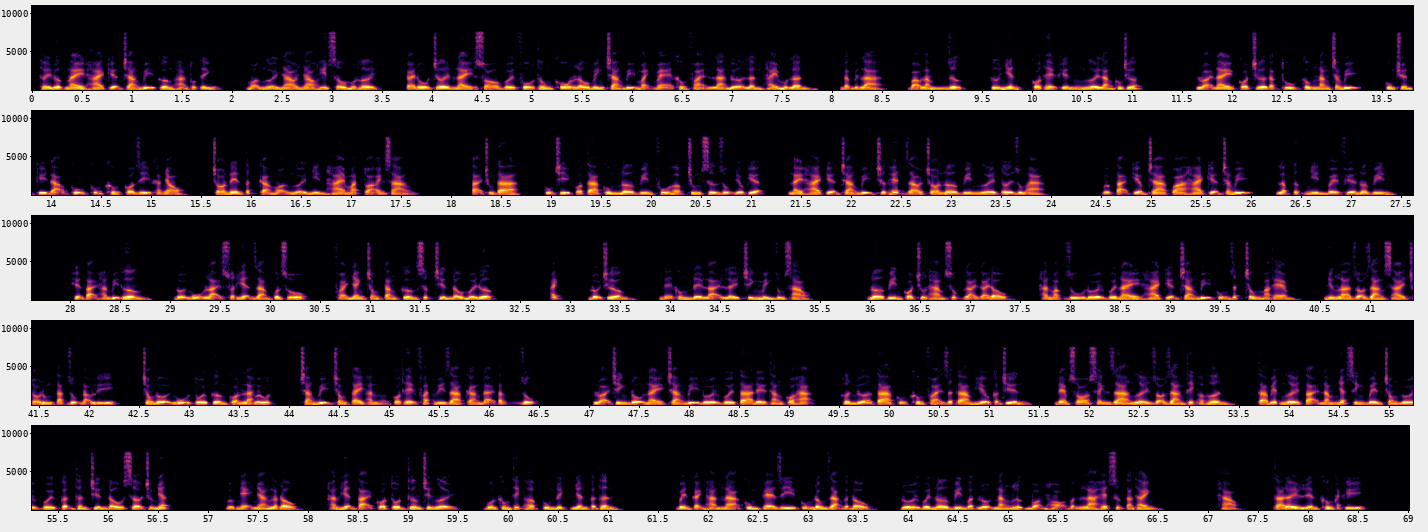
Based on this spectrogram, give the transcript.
Thấy được này hai kiện trang bị cường hãn thuộc tính, mọi người nhao nhao hít sâu một hơi, cái đồ chơi này so với phổ thông khô lâu binh trang bị mạnh mẽ không phải là nửa lần hay một lần, đặc biệt là bảo lâm dực cư nhiên có thể khiến người lăng không trượt. Loại này có chứa đặc thù công năng trang bị, cùng truyền kỳ đạo cụ cũng không có gì khác nhau, cho nên tất cả mọi người nhìn hai mắt tỏa ánh sáng. Tại chúng ta, cũng chỉ có ta cùng nơ vin phù hợp chúng sử dụng điều kiện, này hai kiện trang bị trước hết giao cho nơ vin người tới dùng a. Vượt tại kiểm tra qua hai kiện trang bị lập tức nhìn về phía Nervin. hiện tại hắn bị thương đội ngũ lại xuất hiện giảm quân số phải nhanh chóng tăng cường sức chiến đấu mới được. Ách đội trưởng nễ không để lại lấy chính mình dùng sao? Nervin có chút hàm xúc gãi gãi đầu hắn mặc dù đối với này hai kiện trang bị cũng rất trông mà thèm nhưng là rõ ràng xài cho đúng tác dụng đạo lý trong đội ngũ tối cường còn là Hút, trang bị trong tay hắn có thể phát huy ra càng đại tác dụng. Loại trình độ này trang bị đối với ta để thăng có hạn hơn nữa ta cũng không phải rất am hiểu cận chiến đem so sánh ra ngươi rõ ràng thích hợp hơn ta biết ngươi tại năm nhất sinh bên trong đối với cận thân chiến đấu sở trường nhất. Vượt nhẹ nhàng lắc đầu, hắn hiện tại có tổn thương trên người, vốn không thích hợp cùng địch nhân cận thân. Bên cạnh hắn nạ cùng keji cũng đồng dạng gật đầu, đối với nơ vin vật lộn năng lực bọn họ vẫn là hết sức tán thành. Hảo, ta đây liền không khách khí.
